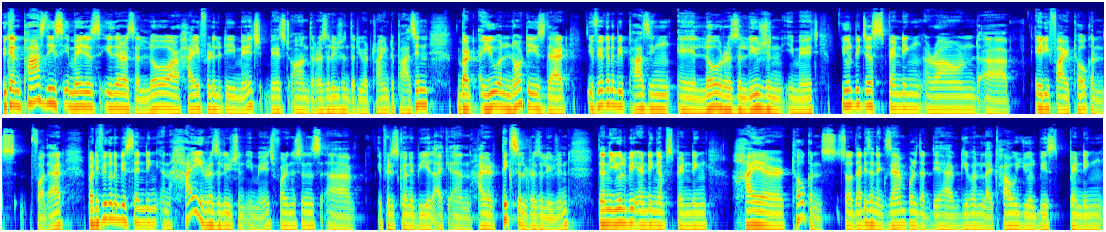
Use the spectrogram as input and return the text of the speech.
You can pass these images either as a low or high fidelity image based on the resolution that you are trying to pass in. But you will notice that if you're going to be passing a low resolution image you will be just spending around uh, 85 tokens for that. But if you're going to be sending a high resolution image for instance uh, if it's going to be like an higher pixel resolution then you will be ending up spending higher tokens so that is an example that they have given like how you will be spending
